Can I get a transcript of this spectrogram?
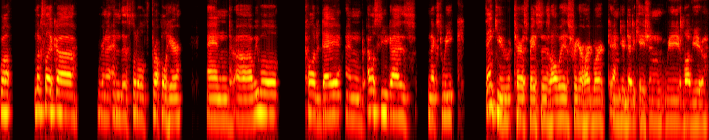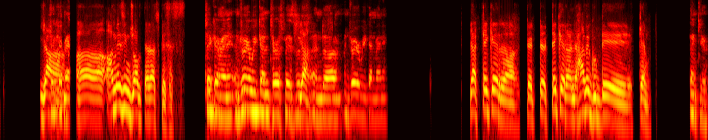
Well, looks like uh, we're gonna end this little thruple here, and uh, we will call it a day, and I will see you guys next week. Thank you, TerraSpaces, always for your hard work and your dedication. We love you. Yeah, care, uh, amazing job, TerraSpaces. Take care, Mani. Enjoy your weekend, TerraSpaces, yeah. and uh, enjoy your weekend, Mani. Yeah, take care. Uh, t- t- take care, and have a good day, Ken. Thank you.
